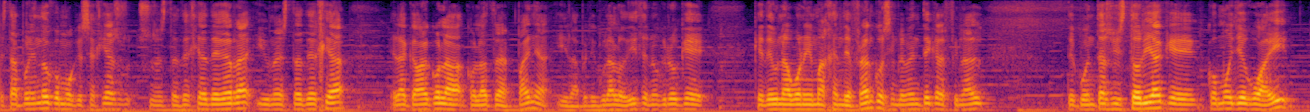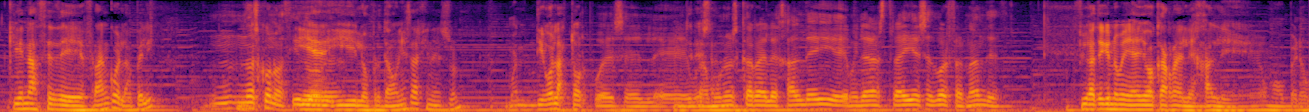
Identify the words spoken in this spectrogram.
está poniendo como que seguía sus, sus estrategias de guerra y una estrategia era acabar con la, con la otra España. Y la película lo dice, no creo que, que dé una buena imagen de Franco, simplemente que al final te cuenta su historia, que cómo llegó ahí. quién hace de Franco en la peli? No es conocido. ¿Y, eh. y los protagonistas quiénes son? Bueno, digo el actor. Pues el eh. Unamuno es Carra Elejalde y Emiliano Astray es Eduard Fernández. Fíjate que no veía yo a Carla Lejale como, pero Como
